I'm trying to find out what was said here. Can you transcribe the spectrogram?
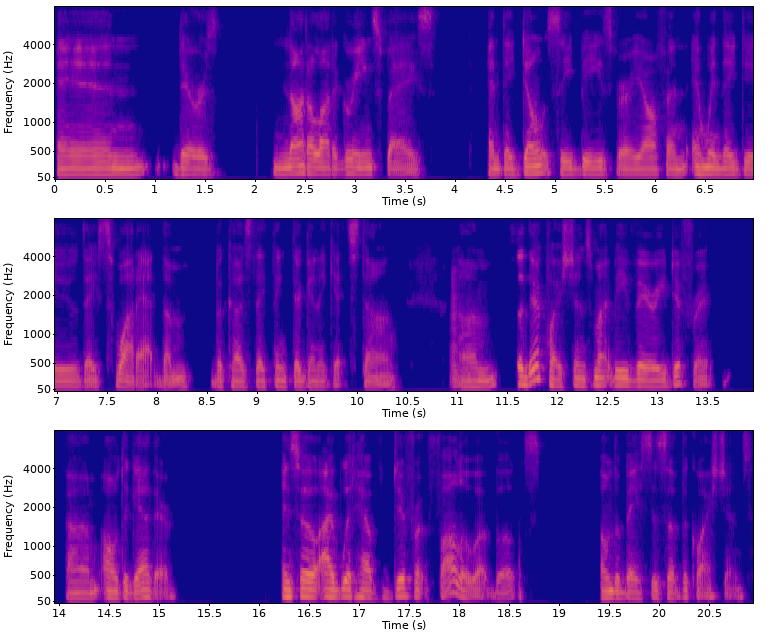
and there's not a lot of green space and they don't see bees very often. And when they do, they swat at them because they think they're going to get stung. Mm-hmm. Um, so their questions might be very different um, altogether. And so I would have different follow up books on the basis of the questions.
